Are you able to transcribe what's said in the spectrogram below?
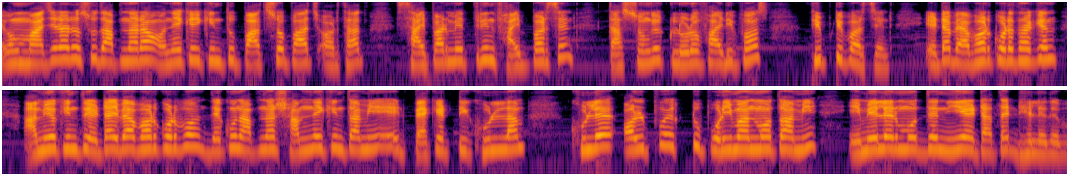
এবং মাজরার ওষুধ আপনারা অনেকেই কিন্তু পাঁচশো পাঁচ অর্থাৎ সাইপারমেথ্রিন ফাইভ পার্সেন্ট, তার সঙ্গে ক্লোরোফাইরিফস ফিফটি পার্সেন্ট। এটা ব্যবহার করে থাকেন, আমিও কিন্তু এটাই ব্যবহার করব। দেখুন, আপনার সামনে কিন্তু আমি এই প্যাকেটটি খুললাম। খুলে অল্প একটু পরিমাণ মতো আমি এমএলের মধ্যে নিয়ে এটাতে ঢেলে দেব।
